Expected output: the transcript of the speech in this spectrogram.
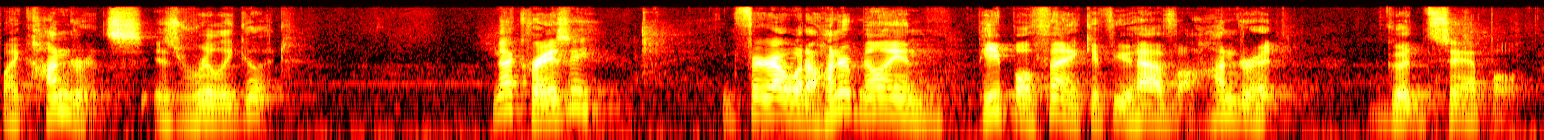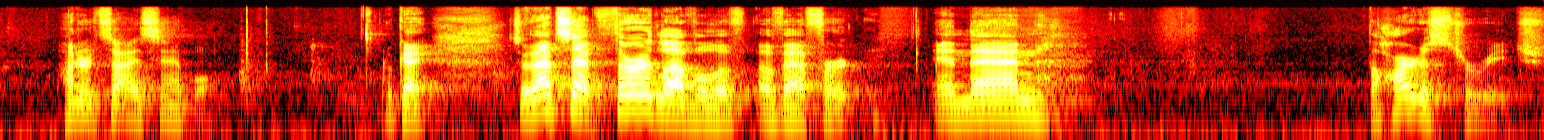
Like hundreds is really good. Isn't that crazy? You can figure out what 100 million people think if you have a 100 good sample, 100 size sample. Okay, so that's that third level of, of effort. And then the hardest to reach.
